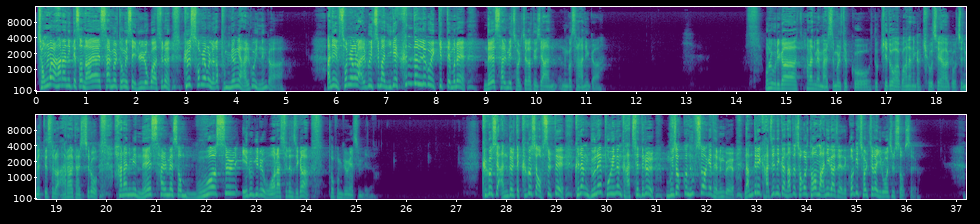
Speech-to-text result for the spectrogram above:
정말 하나님께서 나의 삶을 통해서 이루려고 하시는 그 소명을 내가 분명히 알고 있는가? 아니, 소명을 알고 있지만 이게 흔들리고 있기 때문에 내 삶이 절제가 되지 않는 것은 아닌가? 오늘 우리가 하나님의 말씀을 듣고 또 기도하고 하나님과 교제하고 주님의 뜻을 알아갈수록 하나님이 내 삶에서 무엇을 이루기를 원하시는지가 더 분명해집니다. 그것이 안 될 때, 그것이 없을 때, 그냥 눈에 보이는 가치들을 무조건 흡수하게 되는 거예요. 남들이 가지니까 나도 저걸 더 많이 가져야 돼. 거기 절제가 이루어질 수 없어요.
